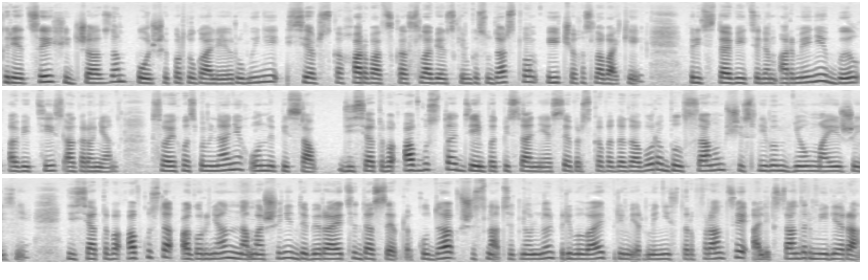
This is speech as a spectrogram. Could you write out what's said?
Греции, Хиджазом, Польшей, Португалией, Румынией, сербско-хорватско-славянским государством и Чехословакией. Представителем Армении был Аветис Агаронян. В своих воспоминаниях он написал – 10 августа, день подписания Северского договора, был самым счастливым днем моей жизни. 10 августа Агурнян на машине добирается до Севра, куда в 16.00 прибывает премьер-министр Франции Александр Миллеран,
